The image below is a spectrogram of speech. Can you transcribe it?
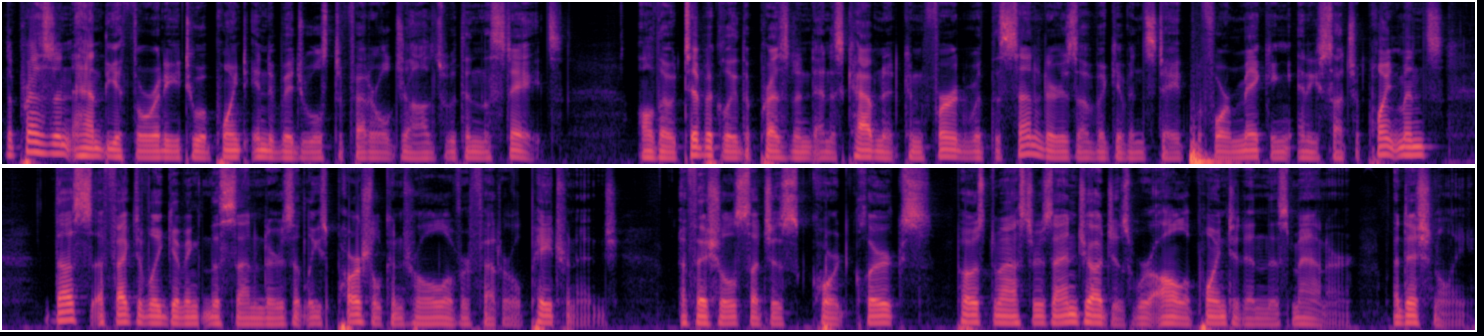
The president had the authority to appoint individuals to federal jobs within the states, although typically the president and his cabinet conferred with the senators of a given state before making any such appointments, thus effectively giving the senators at least partial control over federal patronage. Officials such as court clerks, postmasters, and judges were all appointed in this manner. Additionally,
